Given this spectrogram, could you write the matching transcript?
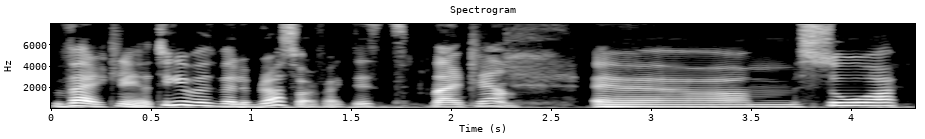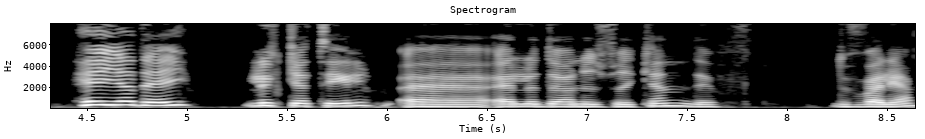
Verkligen, jag tycker det var ett väldigt bra svar faktiskt. Verkligen. Um, så heja dig, lycka till, uh, eller dö nyfiken. Det, du får välja.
